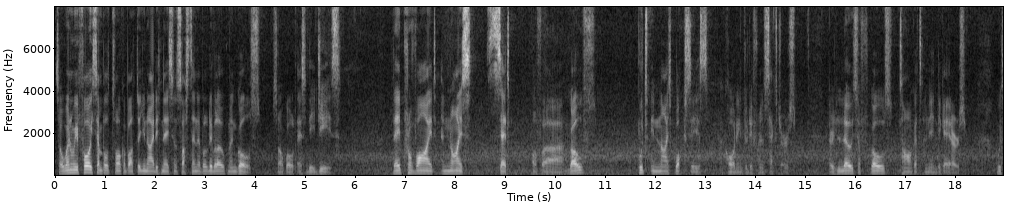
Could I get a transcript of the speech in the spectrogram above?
So when we, for example, talk about the United Nations Sustainable Development Goals, so-called SDGs, they provide a nice set of uh, goals put in nice boxes according to different sectors. There are loads of goals, targets and indicators, which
